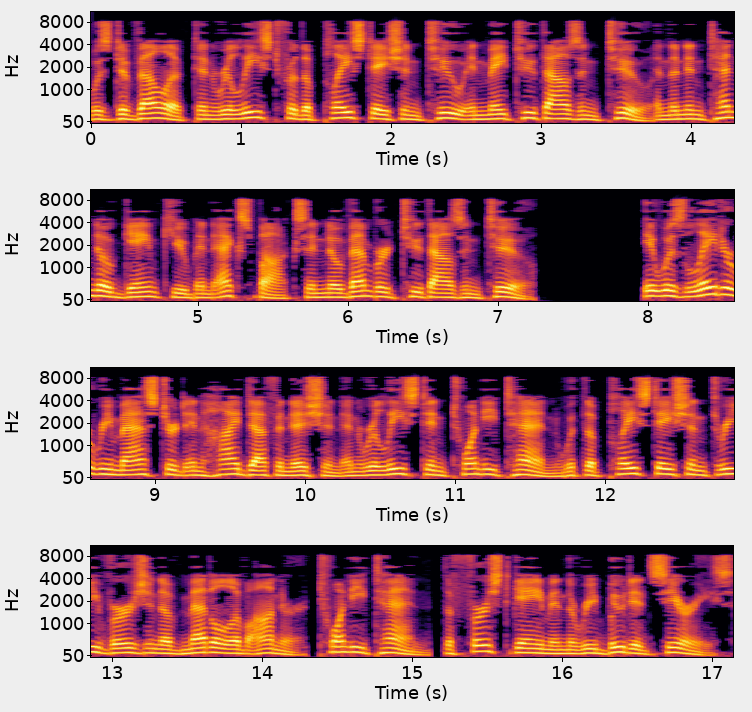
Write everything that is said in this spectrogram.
was developed and released for the PlayStation 2 in May 2002 and the Nintendo GameCube and Xbox in November 2002. It was later remastered in high definition and released in 2010 with the PlayStation 3 version of Medal of Honor 2010, the first game in the rebooted series.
